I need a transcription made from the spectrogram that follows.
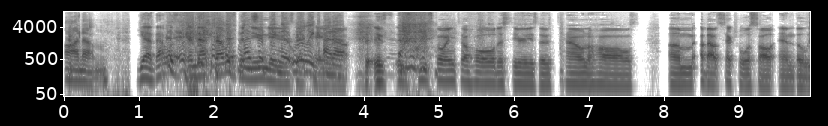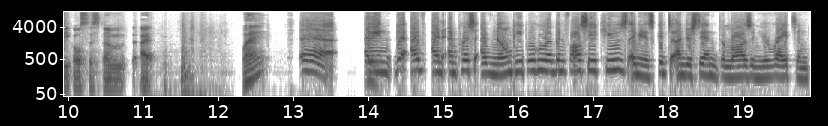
on um, Yeah, that was and that that was the new the news that really came kinda- out. Is, is he's going to hold a series of town halls um, about sexual assault and the legal system. I what? Uh, I mean, I've I, I'm pers- I've known people who have been falsely accused. I mean, it's good to understand the laws and your rights, and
